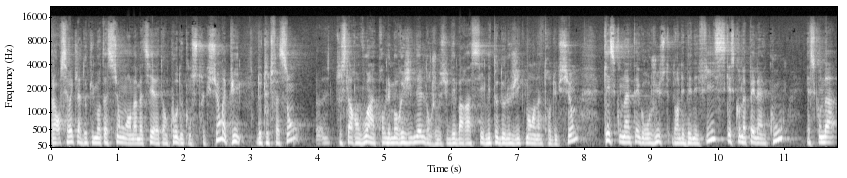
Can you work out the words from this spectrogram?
Alors c'est vrai que la documentation en la matière est en cours de construction, et puis de toute façon, euh, tout cela renvoie à un problème originel dont je me suis débarrassé méthodologiquement en introduction. Qu'est-ce qu'on intègre au juste dans les bénéfices? Qu'est-ce qu'on appelle un coût? Est-ce qu'on a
